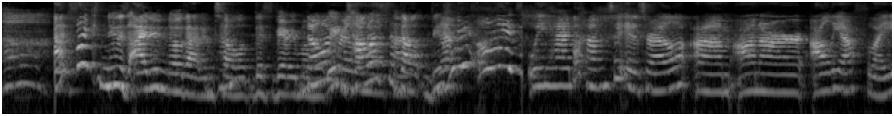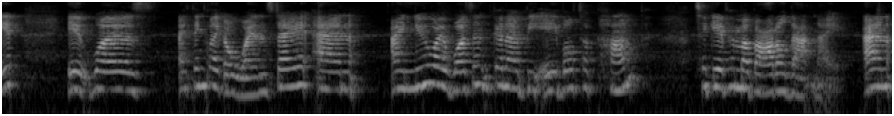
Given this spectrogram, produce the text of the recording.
That's like news. I didn't know that until this very moment. Mm-hmm. one Wait, really tell us that. about really? Yep. Oh my We had come to Israel um, on our Aliyah flight. It was, I think, like a Wednesday, and I knew I wasn't gonna be able to pump to give him a bottle that night. And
